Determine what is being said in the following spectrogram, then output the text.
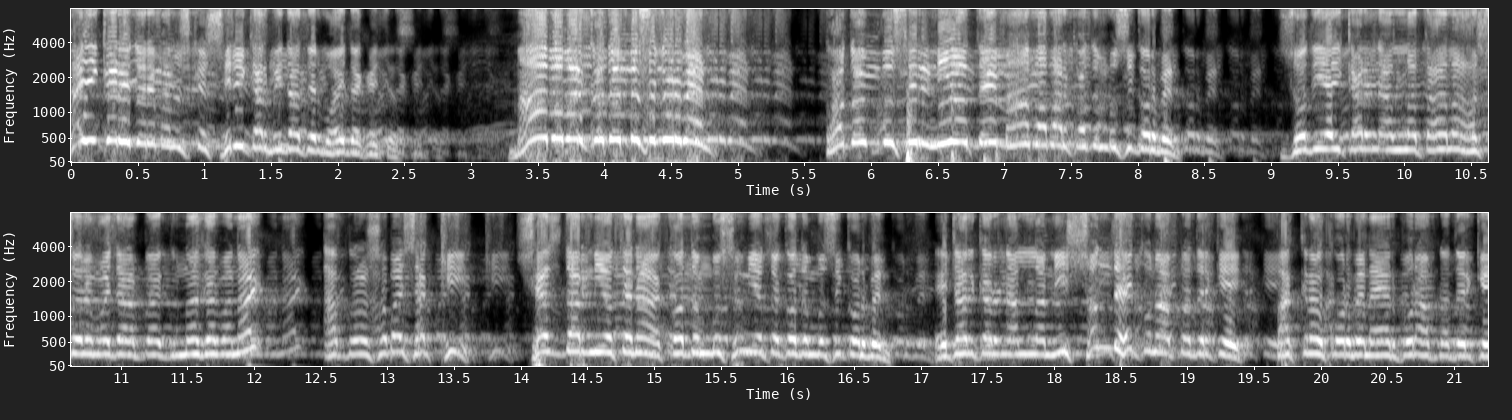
পাইকারি ধরে মানুষকে শিরিকার বিদাতের ভয় দেখাইতেছে। মা বাবার কদম বসে করবেন। কদম বসির নিয়তে মা বাবার কদম বসি করবেন। যদি এই কারণে আল্লাহ তাআলা হাসরে ময়দান আপনার গুনাহগার বানায়, আপনারা সবাই সাক্ষী। শেষদার নিয়তে না কদম বসি নিয়তে কদম বসি করবেন। এটার কারণে আল্লাহ নিঃসন্দেহে কোনো আপনাদেরকে পাকড়াও করবে না। এরপর আপনাদেরকে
